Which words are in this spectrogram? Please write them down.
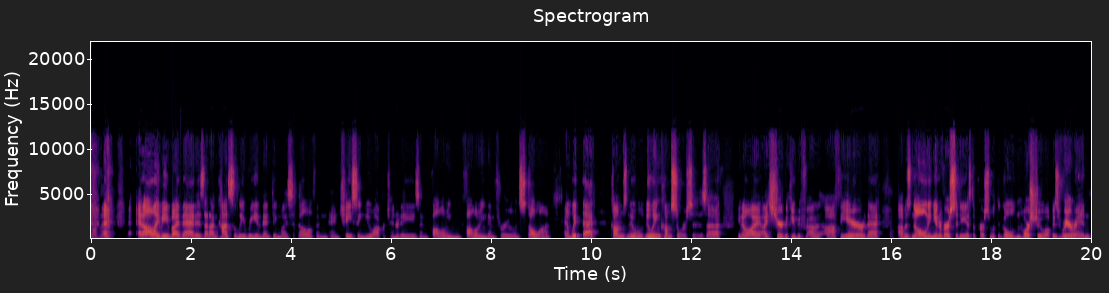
love that. And all I mean by that is that I'm constantly reinventing myself and, and chasing new opportunities and following following them through and so on. And with that comes new new income sources. Uh, you know, I, I, shared with you before, uh, off the air that I was known in university as the person with the golden horseshoe up his rear end,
